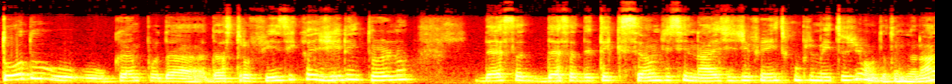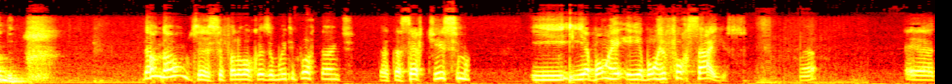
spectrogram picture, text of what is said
todo o, o campo da, da astrofísica gira em torno dessa, dessa detecção de sinais de diferentes comprimentos de onda, estou enganado? Não, não, você falou uma coisa muito importante, está tá certíssimo, e, e, é bom, e é bom reforçar isso. Né? É,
